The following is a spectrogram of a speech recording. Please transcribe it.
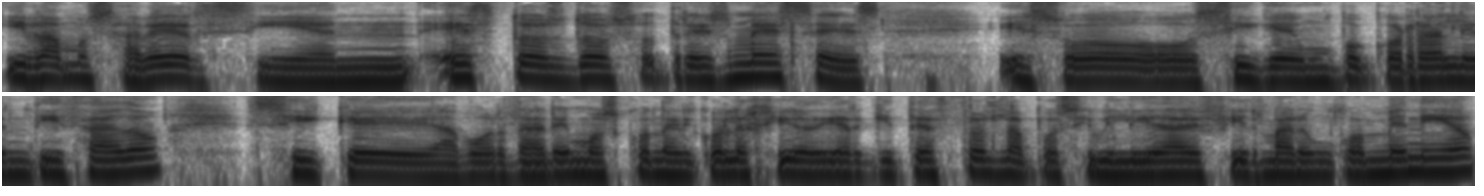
y vamos a ver si en estos dos o tres meses eso sigue un poco ralentizado, sí que abordaremos con el Colegio de Arquitectos la posibilidad de firmar un convenio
